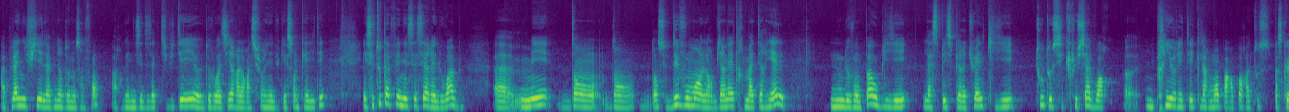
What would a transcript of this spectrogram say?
à planifier l'avenir de nos enfants, à organiser des activités de loisirs, à leur assurer une éducation de qualité. Et c'est tout à fait nécessaire et louable euh, mais dans, dans, dans, ce dévouement à leur bien-être matériel, nous ne devons pas oublier l'aspect spirituel qui est tout aussi crucial, voire euh, une priorité clairement par rapport à tous. Parce que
